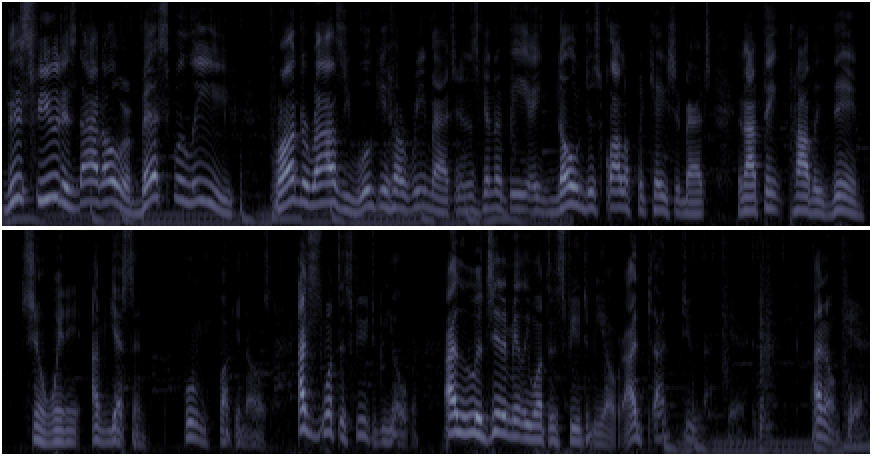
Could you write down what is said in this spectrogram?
This feud is not over. Best believe Ronda Rousey will get her rematch, and it's gonna be a no disqualification match. And I think probably then she'll win it. I'm guessing. Who fucking knows? I just want this feud to be over. I legitimately want this feud to be over. I, I do not care. I don't care.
